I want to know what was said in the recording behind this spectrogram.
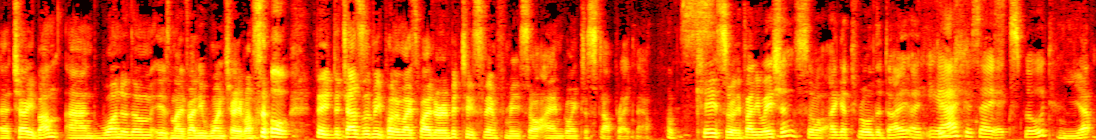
uh, cherry bomb, and one of them is my value one cherry bomb. So, the, the chances of me pulling my spider are a bit too slim for me, so I am going to stop right now. Okay, so evaluation. So I get to roll the die. I. Yeah, because I explode. Yep. I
